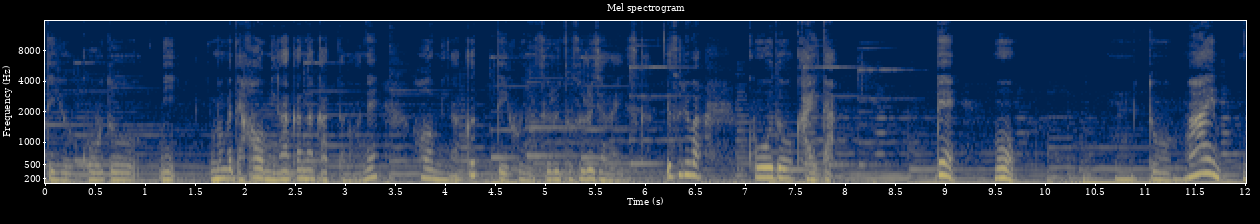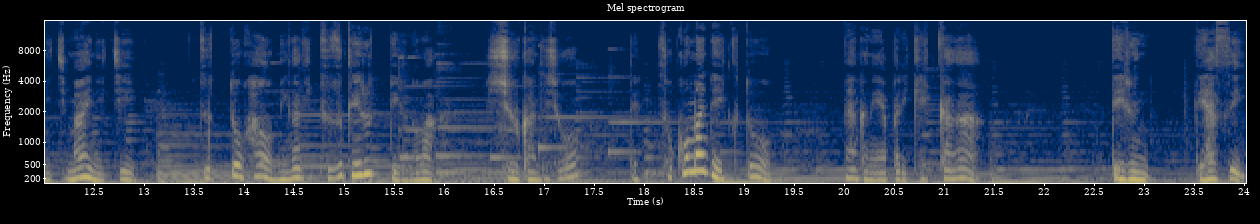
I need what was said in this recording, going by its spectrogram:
ていう行動に今まで歯を磨かなかったのがね歯を磨くっていうふうにするとするじゃないですか。でそれは行動を変えた。でもう、うんと、毎日毎日ずっと歯を磨き続けるっていうのは習慣でしょ？でそこまでいくとなんかねやっぱり結果が出る出やすい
